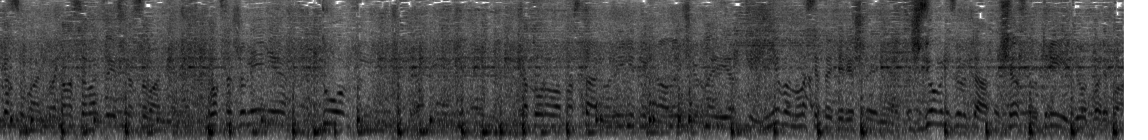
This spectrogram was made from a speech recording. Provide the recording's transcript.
скасовать, проголосовать за их скасование. Но, к сожалению, долги которого поставил Леонид Михайлович Черновецкий, не выносит эти решения. Ждем результата. Сейчас внутри идет борьба.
